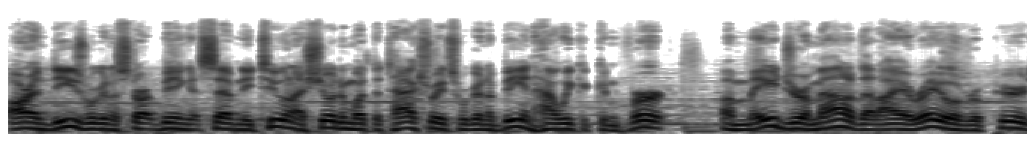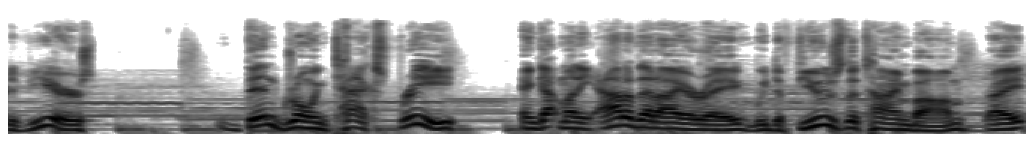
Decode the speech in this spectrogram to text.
RMDs were going to start being at 72, and I showed him what the tax rates were going to be and how we could convert a major amount of that IRA over a period of years, then growing tax free and got money out of that IRA. We diffused the time bomb, right?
